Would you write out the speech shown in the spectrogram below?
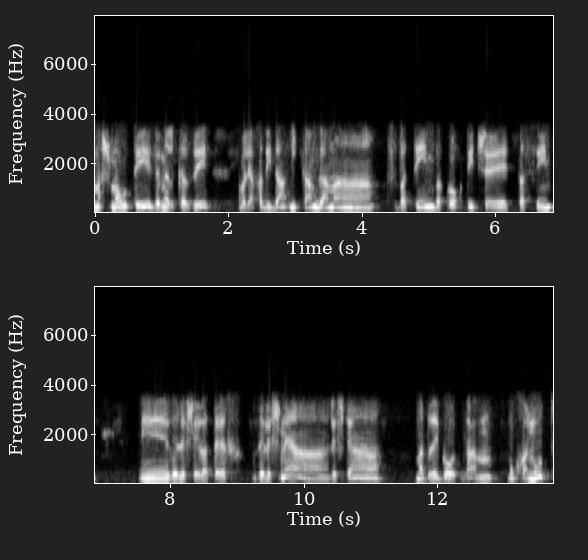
משמעותי ומרכזי. אבל יחד איתם גם הצוותים בקוקפיט שטסים. אה, ולשאלתך, זה לשני ה... לשתי המדרגות, גם מוכנות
